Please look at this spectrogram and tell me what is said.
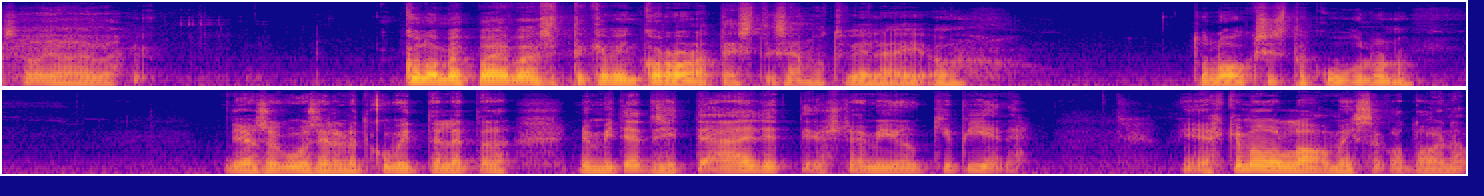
Se on ihan hyvä kolme päivää sitten kävin koronatestissä, mutta vielä ei ole tuloksista kuulunut. Ja jos joku siellä nyt kuvittelee, että no, no miten te sitten äitette, jos tämä on kipienä? Niin ehkä me ollaan omissa kotoina,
